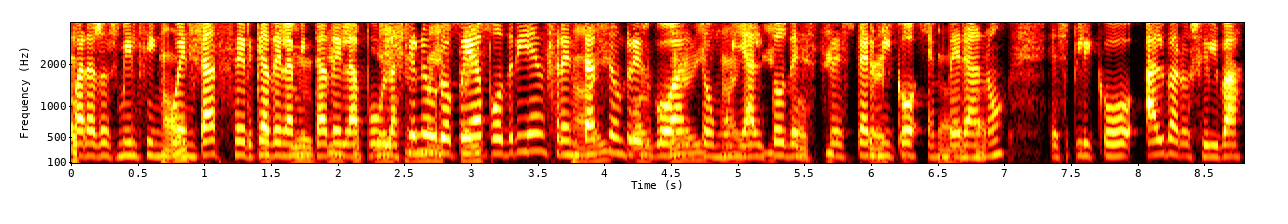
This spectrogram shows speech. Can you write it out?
Para 2050, cerca de la mitad de la población europea podría enfrentarse a un riesgo alto, muy alto de estrés térmico en verano, explicó Álvaro Silva,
